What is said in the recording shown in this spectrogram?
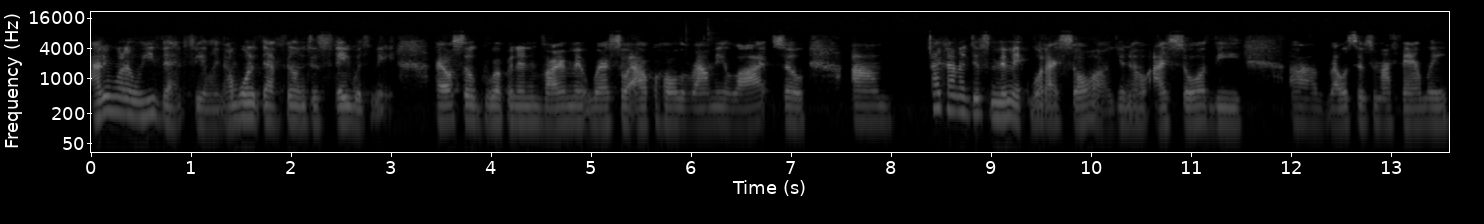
I didn't want to leave that feeling. I wanted that feeling to stay with me. I also grew up in an environment where I saw alcohol around me a lot, so um, I kind of just mimicked what I saw. You know, I saw the uh, relatives in my family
